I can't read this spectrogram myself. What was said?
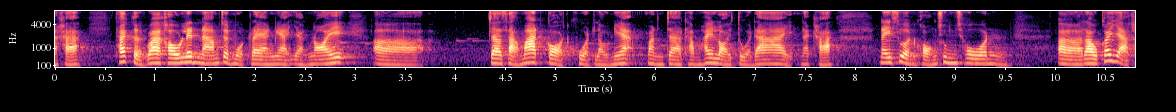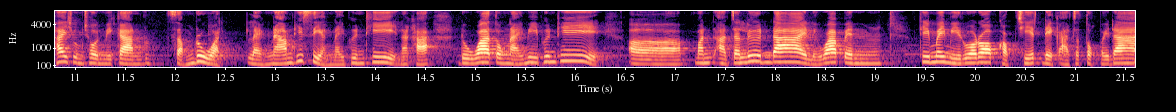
นะคะ ถ้าเกิดว่าเขาเล่นน้ำจนหมดแรงเนี่ยอย่างน้อยอจะสามารถกอดขวดเหล่านี้มันจะทำให้ลอยตัวได้นะคะ ในส่วนของชุมชน เราก็อยากให้ชุมชนมีการสำรวจแหล่งน้ำที่เสี่ยงในพื้นที่นะคะ ดูว่าตรงไหนมีพื้นที่มันอาจจะลื่นได้หรือว่าเป็นที่ไม่มีรั้วรอบขอบชิดเด็กอาจจะตกไปได้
